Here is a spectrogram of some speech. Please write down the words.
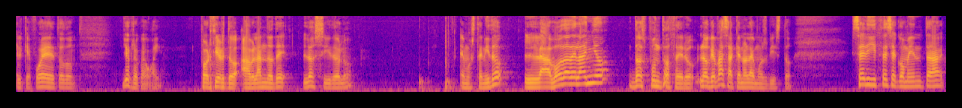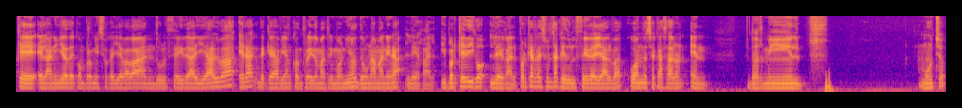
el que fue, todo. Yo creo que guay. Por cierto, hablando de los ídolos, hemos tenido la boda del año 2.0. Lo que pasa es que no la hemos visto. Se dice, se comenta que el anillo de compromiso que llevaban Dulceida y Alba era de que habían contraído matrimonio de una manera legal. ¿Y por qué digo legal? Porque resulta que Dulceida y Alba, cuando se casaron en 2000 mucho,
